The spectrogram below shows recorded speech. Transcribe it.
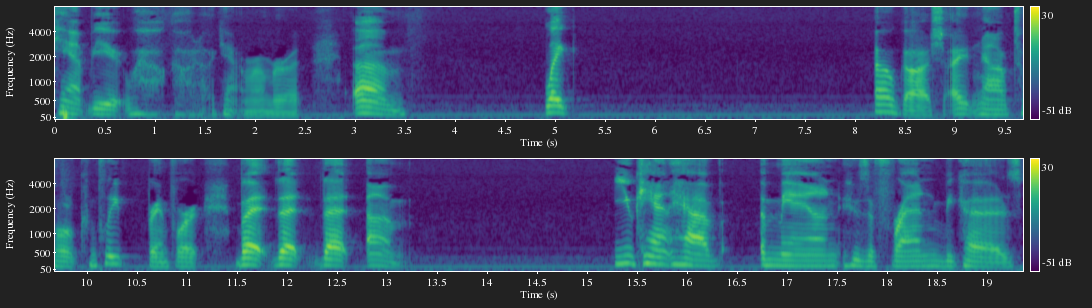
can't be oh god i can't remember it um like oh gosh i now total complete brain for it but that that um you can't have a man who's a friend because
